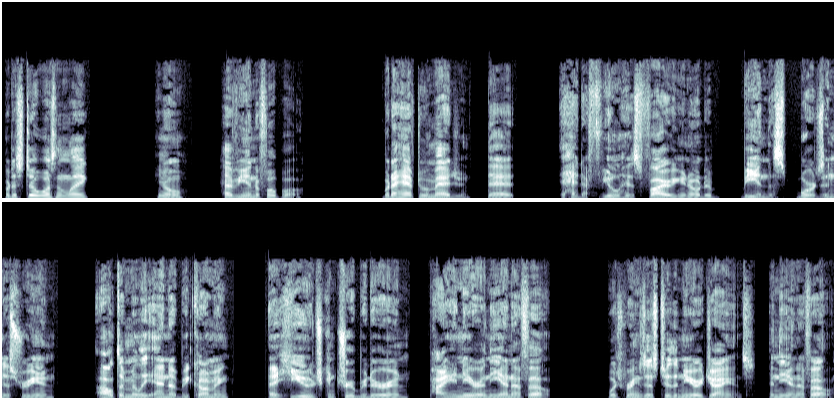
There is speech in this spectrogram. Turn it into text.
But it still wasn't like, you know, heavy into football. But I have to imagine that it had to fuel his fire, you know, to be in the sports industry and ultimately end up becoming a huge contributor and pioneer in the NFL. Which brings us to the New York Giants in the NFL.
